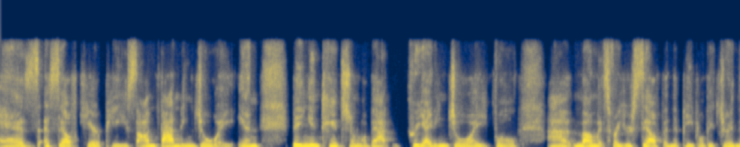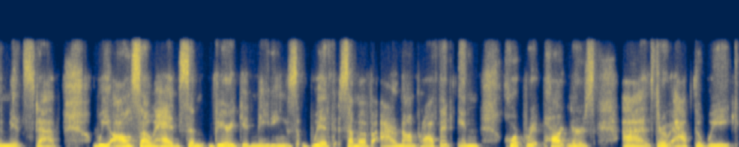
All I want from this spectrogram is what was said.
as a self-care piece on finding joy and being intentional about creating joyful uh, moments for yourself and the people that you're in the midst of. We also had some very good meetings with some of our nonprofit and corporate partners uh, throughout the week.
